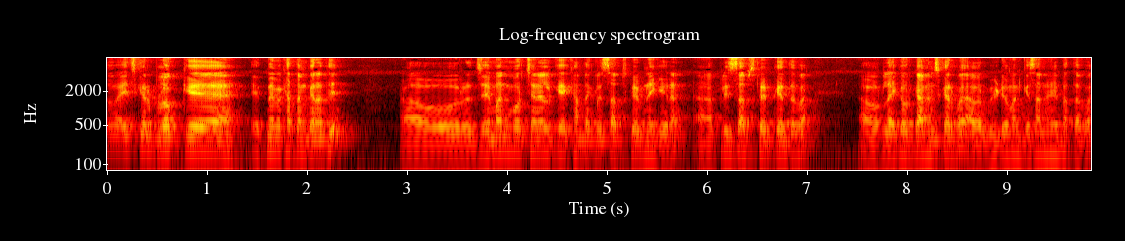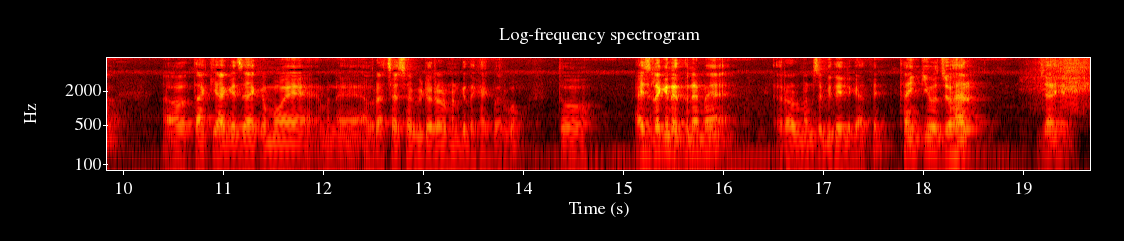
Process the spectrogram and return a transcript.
तो आज कर ब्लॉग के इतने में ख़त्म करा थे। और जेमन मोर चैनल के खान तक सब्सक्राइब नहीं करा प्लीज़ सब्सक्राइब कर देवा और लाइक और कमेंट्स करवा और वीडियो मन कैसा नहीं बताबा। और ताकि आगे जाके मैं, मैंने और अच्छा अच्छा वीडियो रोड मन के दिखाई पार्ब तो आज लेकिन इतने में रोड मन से विदाई लगाते थैंक यू जोहर। जय हिंद।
